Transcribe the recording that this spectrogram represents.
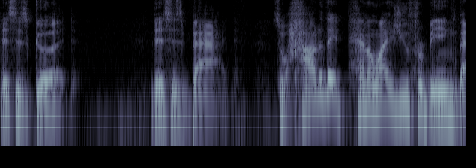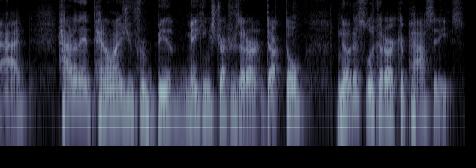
This is good. This is bad. So, how do they penalize you for being bad? How do they penalize you for be- making structures that aren't ductile? Notice, look at our capacities.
